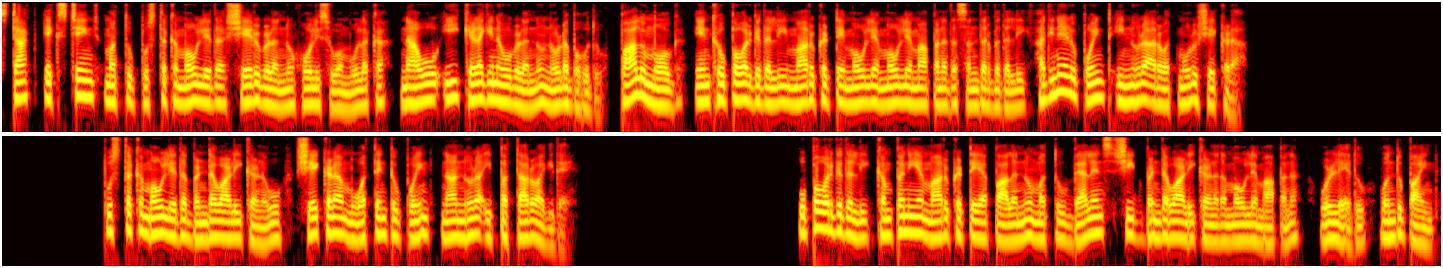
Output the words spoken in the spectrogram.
ಸ್ಟಾಕ್ ಎಕ್ಸ್ಚೇಂಜ್ ಮತ್ತು ಪುಸ್ತಕ ಮೌಲ್ಯದ ಷೇರುಗಳನ್ನು ಹೋಲಿಸುವ ಮೂಲಕ ನಾವು ಈ ಕೆಳಗಿನವುಗಳನ್ನು ನೋಡಬಹುದು. ಪಾಲು ಮೋಗ್ ಎಂಕ ಉಪವರ್ಗದಲ್ಲಿ ಮಾರುಕಟ್ಟೆ ಮೌಲ್ಯ ಮೌಲ್ಯಮಾಪನದ ಸಂದರ್ಭದಲ್ಲಿ ಹದಿನೇಳು ಪಾಯಿಂಟ್ ಇನ್ನೂರ ಅರವತ್ಮೂರು ಶೇಕಡ. ಪುಸ್ತಕ ಮೌಲ್ಯದ ಬಂಡವಾಳೀಕರಣವು ಶೇಕಡ ಮೂವತ್ತೆಂಟು ಪಾಯಿಂಟ್ ನಾನ್ನೂರ ಇಪ್ಪತ್ತಾರು ಆಗಿದೆ. ಉಪವರ್ಗದಲ್ಲಿ ಕಂಪನಿಯ ಮಾರುಕಟ್ಟೆಯ ಪಾಲನ್ನು ಮತ್ತು ಬ್ಯಾಲೆನ್ಸ್ ಶೀಟ್ ಬಂಡವಾಳೀಕರಣದ ಮೌಲ್ಯಮಾಪನ ಒಳ್ಳೆಯದು ಒಂದು ಪಾಯಿಂಟ್.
